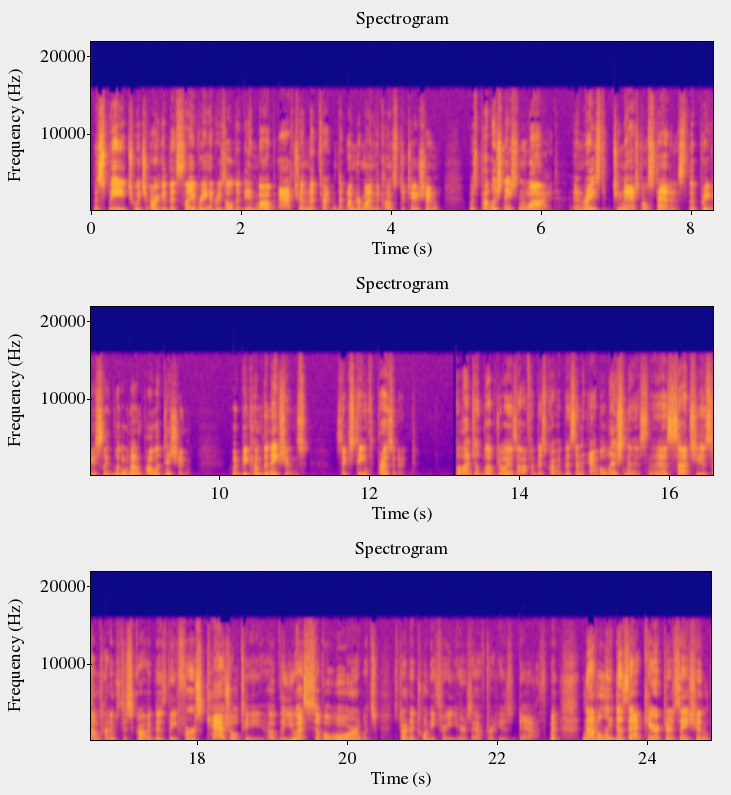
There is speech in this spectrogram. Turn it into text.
The speech, which argued that slavery had resulted in mob action that threatened to undermine the Constitution, was published nationwide and raised to national status the previously little known politician who would become the nation's 16th president. Elijah Lovejoy is often described as an abolitionist, and as such he is sometimes described as the first casualty of the U.S. Civil War, which started 23 years after his death. But not only does that characterization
